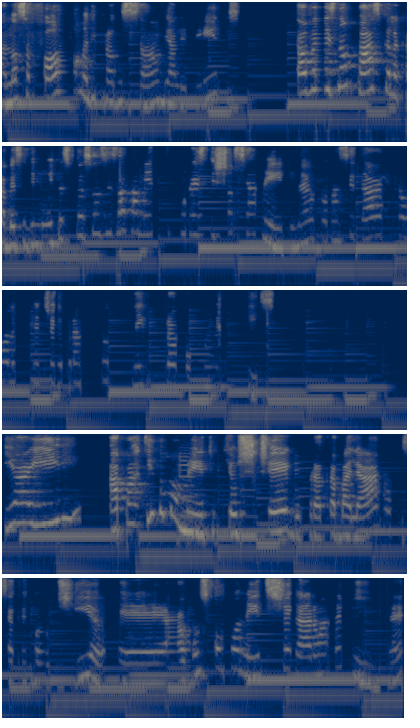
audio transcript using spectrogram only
a, nossa forma de produção de alimentos, talvez não passe pela cabeça de muitas pessoas exatamente por esse distanciamento, né? Eu estou na cidade, então que chega para mim, nem me preocupo com isso. E aí, a partir do momento que eu chego para trabalhar no curso de agroecologia, é, alguns componentes chegaram até mim, né?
